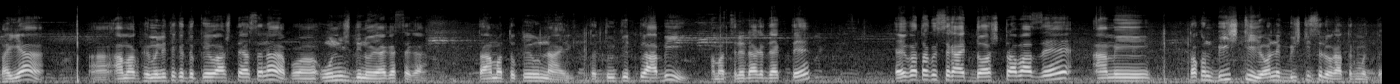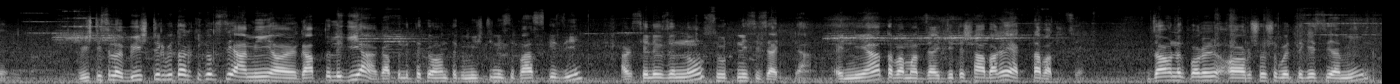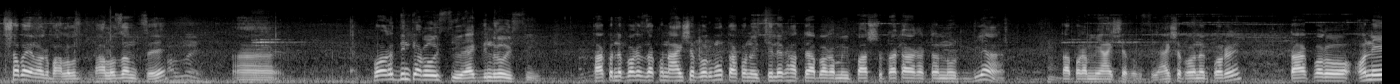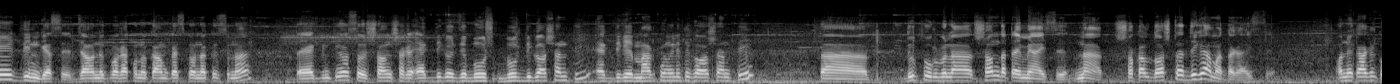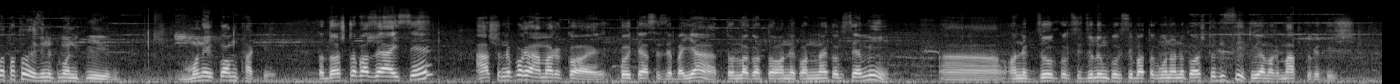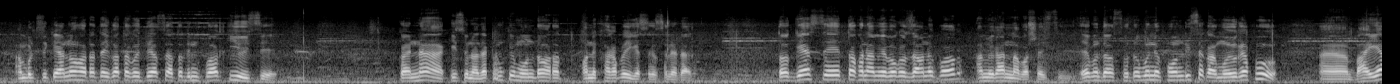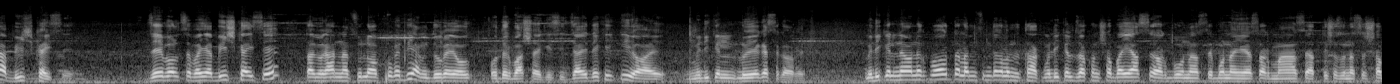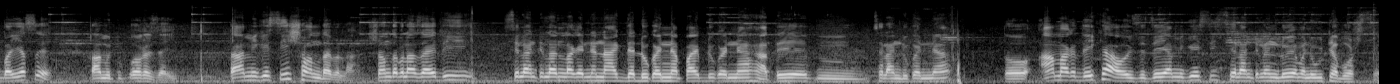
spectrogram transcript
ভাইয়া আমার ফ্যামিলি থেকে তো কেউ আসতে আসে না উনিশ দিন হয়ে গেছে গা। তা আমার তো কেউ নাই। তো তুই কি একটু আবি? আমার ছেলেটাকে দেখতে। এই কথা কইছে রাত দশটা বাজে, আমি তখন বৃষ্টি, অনেক বৃষ্টি ছিল রাতের মধ্যে। বৃষ্টি ছিল, বৃষ্টির ভিতর কী করছি, আমি গাবতলি গিয়া, গাবতলি থেকে ওখান থেকে মিষ্টি নিছি পাঁচ কেজি, আর ছেলের জন্য স্যুট নিছি চারটা। এই নিয়ে তারপর আমার যাই যেতে সাবারে একটা বাজছে। যাওয়ানোর পরে ওর শ্বশুর বাড়িতে গেছি আমি। সবাই আমার ভালো ভালো জানছে। পরের দিনকে রয়েছি একদিন রয়েছি তখন পরে যখন আইসা পড়ব, তখন ওই ছেলের হাতে আবার আমি পাঁচশো টাকা একটা নোট দিয়া তারপর আমি আইসা পড়ছি। আইসা পড়ানোর পরে তারপরও অনেক দিন গেছে, যা অনেক পর এখনও কাম কাজ করে না, কিছু না। তাই একদিন কী হচ্ছে সংসারে একদিকে যে বউ বউর দিকে অশান্তি, একদিকে মার ফ্যামিলি থেকে অশান্তি। তা দুপুরবেলা সন্ধ্যা টাইমে আইছে না, সকাল দশটার দিকে আমার দ্বারা আইছে অনেক আগের কথা তো, এই জন্য মানে কি মনে কম থাকে। তা দশটা বাজে আইছে আসনের পরে আমার কয়, কইতে আছে যে, ভাইয়া, তোর লগত তো অনেক অন্যায় করছি আমি অনেক জোর করছি, জুলুম করছি বা তোর মনে অনেক কষ্ট দিচ্ছি তুই আমাকে মাফ করে দিস। আমি বলছি, কেন? হঠাৎ এই কথা কইতে আছে এতদিন পর কি হয়েছে কয়, না, কিছু না, দেখলাম কি মনটা হঠাৎ অনেক খারাপ হয়ে গেছে ছেলেটার। তো গেছে, তখন আমি এবার যাওয়ানোর পর আমি রান্না বসাইছি। এবং ছোটো বোনে ফোন দিচ্ছে কয়, ময়ূর কাপু ভাইয়া বিষ খাইছে। যে বলছে, ভাইয়া বিষ খাইছে, তো আমি রান্না চুলা অফ করে দিয়ে আমি দৌড়াই ওদের বাসায় গেছি। যাই দেখি কি হয় মেডিকেল লইয়ে গেছে ঘরে। মেডিকেল নেওয়ানোর পর তাহলে আমি চিন্তা করলাম যে, থাক মেডিকেল যখন সবাই আছে আর বোন আছে, বোনাই আছে আর মা আছে, আত্মীয় স্বজন আছে, সবাই আছে, তা আমি একটু পরে যাই। তা আমি গেছি সন্ধ্যাবেলা। সন্ধ্যাবেলা যাই দিই সেলাইন টেলাইন লাগাই না নাক দিয়ে ঢুকাই না পাইপ ঢুকাই না হাতে সেলাইন ঢুকাই না তো আমার দেখা ওই যে যে আমি গেছি, সেলাইন টেলাইন লইয়ে মানে উঠে বসছে।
